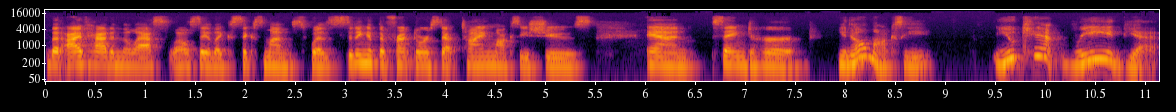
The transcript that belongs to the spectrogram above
that I've had in the last, I'll say like six months was sitting at the front doorstep, tying Moxie's shoes and saying to her, you know, Moxie, you can't read yet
